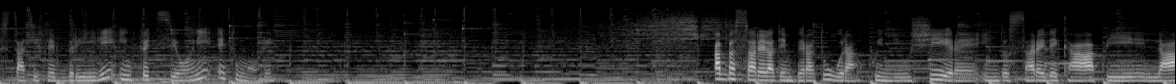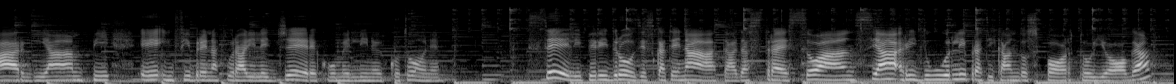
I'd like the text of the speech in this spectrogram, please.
stati febbrili, infezioni e tumori. Abbassare la temperatura, quindi uscire, indossare dei capi larghi, ampi e in fibre naturali leggere come il lino e il cotone. Se l'iperidrosi è scatenata da stress o ansia, ridurli praticando sport o yoga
